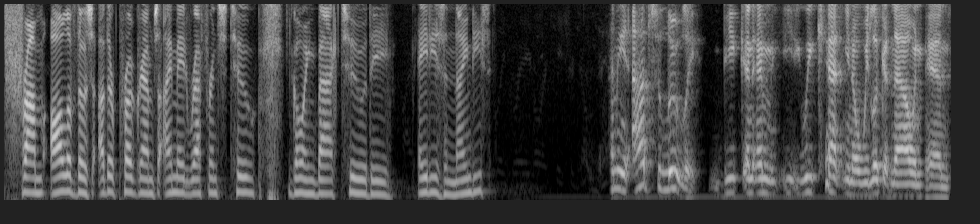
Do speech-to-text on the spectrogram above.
from all of those other programs I made reference to going back to the 80s and 90s? I mean, absolutely. Be, and, and we can't, you know, we look at now and, and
